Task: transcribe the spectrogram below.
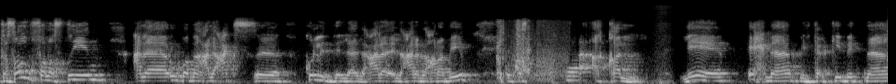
تصوف فلسطين على ربما على عكس كل العالم العربي أقل ليه؟ إحنا بتركيبتنا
